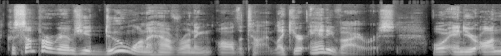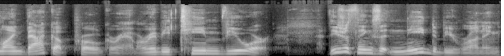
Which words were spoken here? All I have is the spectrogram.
Because some programs you do want to have running all the time, like your antivirus or and your online backup program or maybe TeamViewer. These are things that need to be running,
